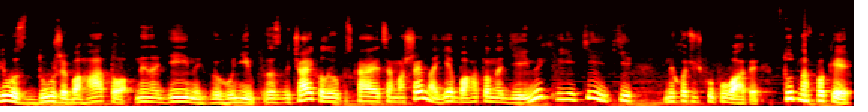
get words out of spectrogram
Плюс дуже багато ненадійних двигунів. Зазвичай, коли випускається машина, є багато надійних і є ті, які не хочуть купувати. Тут навпаки,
